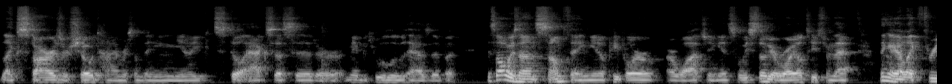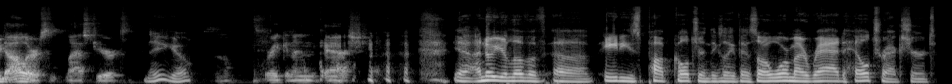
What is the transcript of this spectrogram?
like Starz or Showtime or something. You know, you can still access it, or maybe Hulu has it, but it's always on something. You know, people are are watching it, so we still get royalties from that. I think I got like three dollars last year, there you go. So raking in the cash. yeah, I know your love of uh, 80s pop culture and things like that. So I wore my Rad Helltrack shirt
